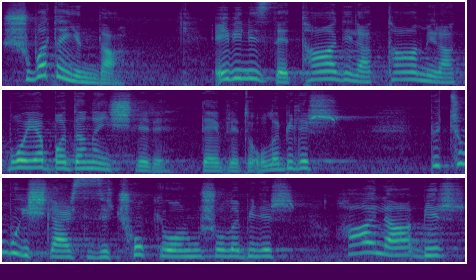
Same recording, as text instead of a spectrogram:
Şubat ayında evinizde tadilat, tamirat, boya, badana işleri devrede olabilir. Bütün bu işler sizi çok yormuş olabilir. Hala bir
